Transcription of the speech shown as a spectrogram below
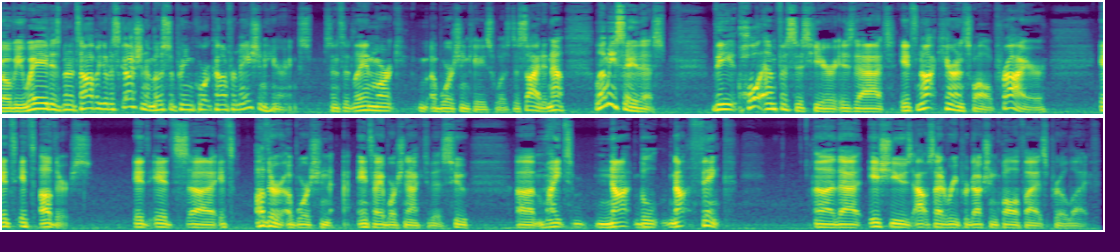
Roe v. Wade has been a topic of discussion at most Supreme Court confirmation hearings since the landmark abortion case was decided. Now, let me say this. The whole emphasis here is that it's not Karen Swallow Prior, it's, it's others. It, it's, uh, it's other abortion, anti-abortion activists who uh, might not not think uh, that issues outside of reproduction qualify as pro-life.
